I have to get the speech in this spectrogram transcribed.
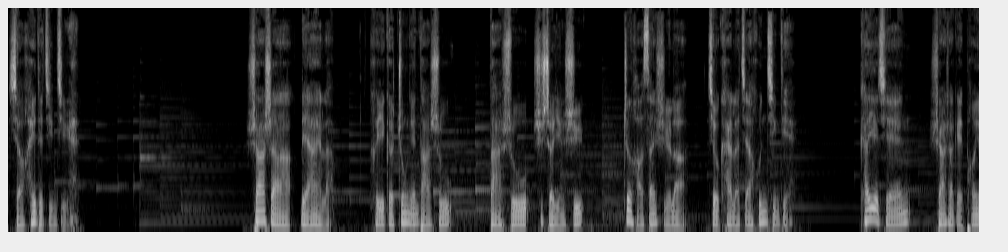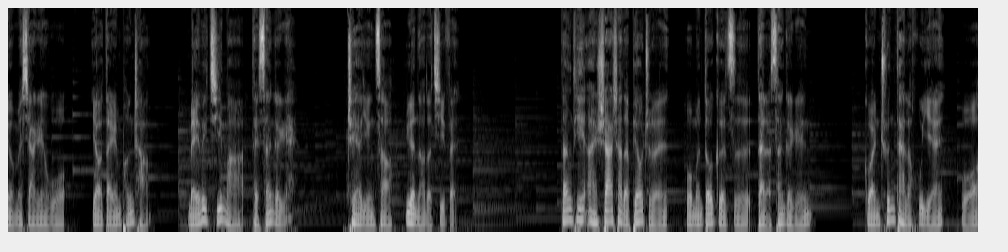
小黑的经纪人。莎莎恋爱了，和一个中年大叔，大叔是摄影师，正好三十了，就开了家婚庆店。开业前，莎莎给朋友们下任务，要带人捧场，每位起码带三个人，这样营造热闹的气氛。当天按莎莎的标准。我们都各自带了三个人，管春带了胡言，我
